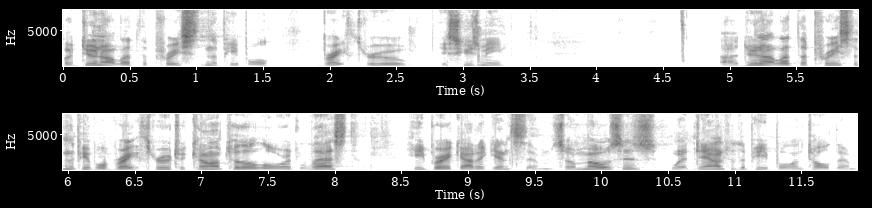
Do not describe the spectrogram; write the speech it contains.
but do not let the priests and the people break through, excuse me, uh, do not let the priests and the people break through to come up to the Lord, lest he break out against them. So Moses went down to the people and told them.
